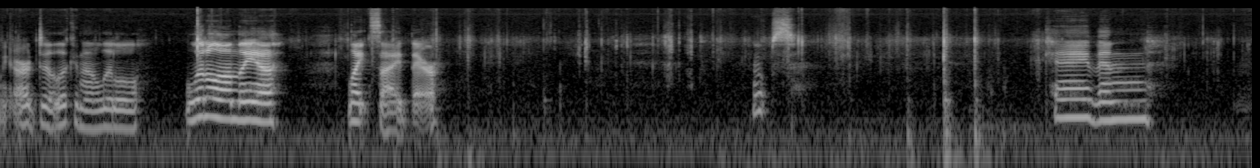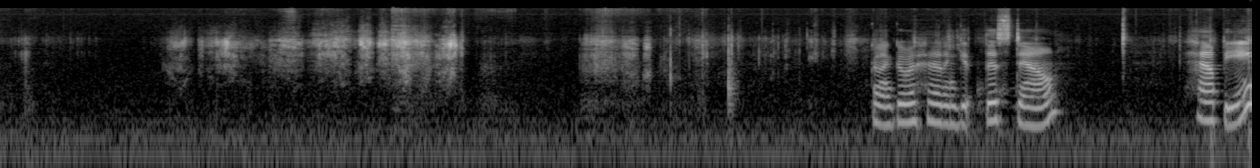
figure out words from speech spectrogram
We are looking a little, little on the uh, light side there. Oops. Okay, then going to go ahead and get this down. Happy.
